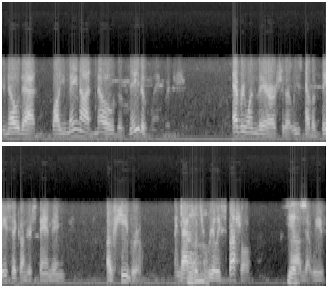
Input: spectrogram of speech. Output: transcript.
you know that while you may not know the native language, everyone there should at least have a basic understanding of Hebrew. And that's Oh. what's really special yes. um, that we've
